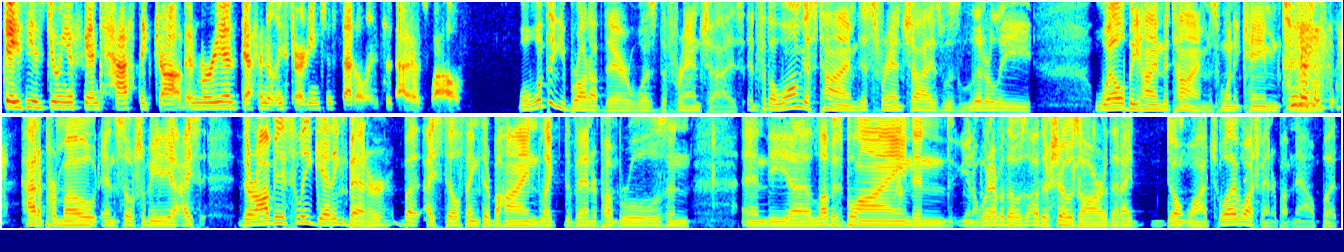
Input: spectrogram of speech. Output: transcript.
Daisy is doing a fantastic job, and Maria is definitely starting to settle into that as well. Well, one thing you brought up there was the franchise. And for the longest time, this franchise was literally well behind the times when it came to how to promote and social media. I, they're obviously getting better, but I still think they're behind like the Vanderpump Rules and and the uh, Love Is Blind and you know whatever those other shows are that I don't watch. Well, I watch Vanderpump now, but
